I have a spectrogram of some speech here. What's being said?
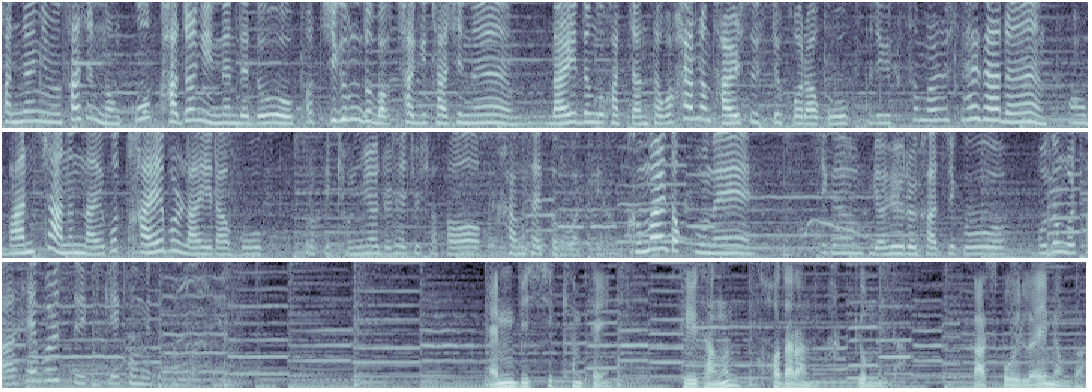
관장님은 40 넘고 가정이 있는데도 아, 지금도 막 자기 자신은 나이 든 것 같지 않다고 하면 다 할 수 있을 거라고 아직 23살은 어, 많지 않은 나이고 다 해볼 나이라고 그렇게 격려를 해주셔서 감사했던 것 같아요. 그 말 덕분에 지금 여유를 가지고 모든 걸 다 해볼 수 있게 도움이 됐던 것 같아요. MBC 캠페인 세상은 커다란 학교입니다. 가스보일러의 명가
